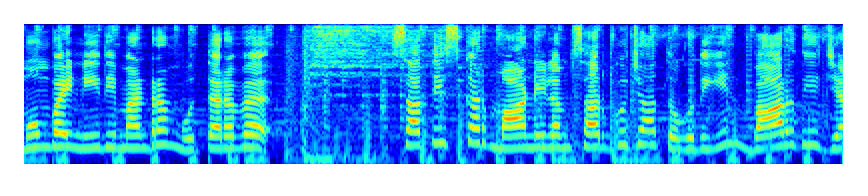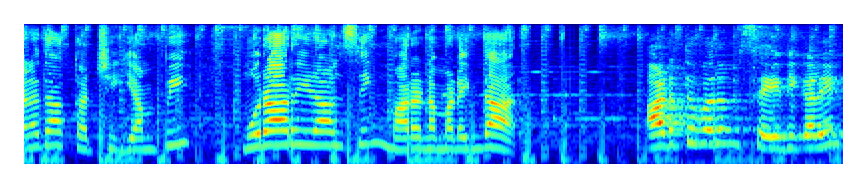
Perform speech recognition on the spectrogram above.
மும்பை நீதிமன்றம் உத்தரவு. சத்தீஸ்கர் மாநிலம் சர்குஜா தொகுதியின் பாரதிய ஜனதா கட்சி எம்பி முராரிலால் சிங் மரணமடைந்தார். அடுத்து வரும் செய்திகளில்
